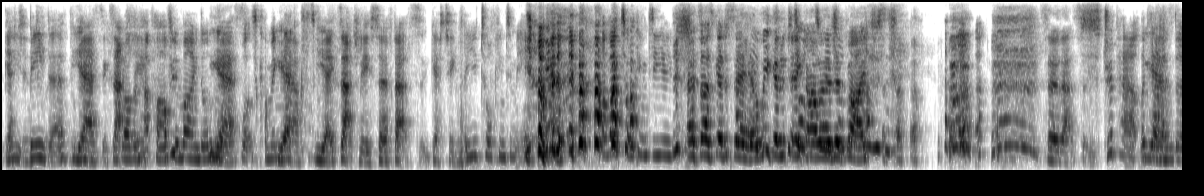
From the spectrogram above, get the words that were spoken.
get be, into be there. yes exactly Rather than have half your mind on Yes, what's coming yeah next. yeah exactly so if that's getting Are you talking to me? Am I talking to you? Yes, I was going to say, are we going to take our own advice? so that's Strip out the yes. calendar.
